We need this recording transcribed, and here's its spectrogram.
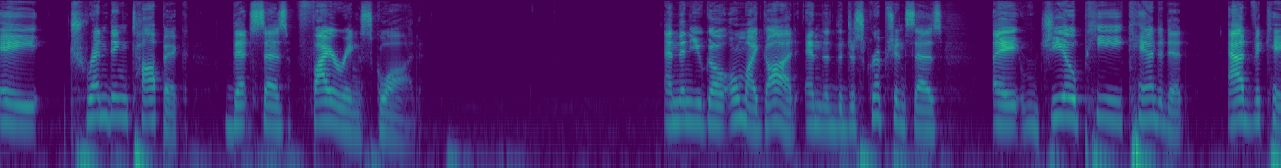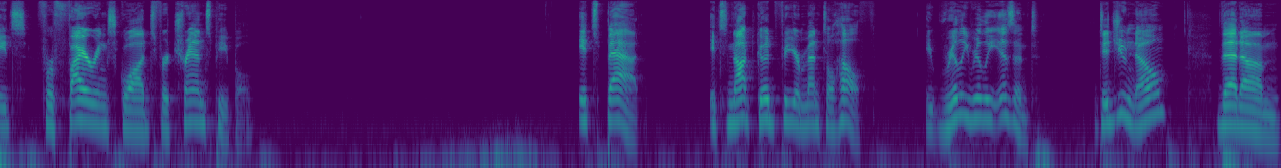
a trending topic that says firing squad. And then you go, oh my God. And then the description says a GOP candidate advocates for firing squads for trans people. It's bad. It's not good for your mental health. It really, really isn't. Did you know that, um,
